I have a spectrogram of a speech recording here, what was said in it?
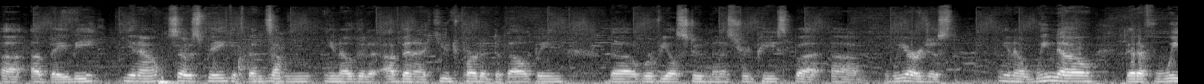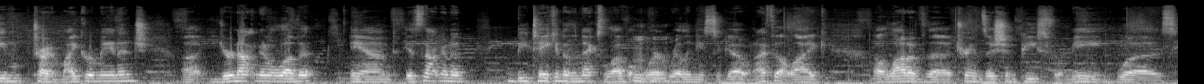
a, a baby, you know, so to speak. It's been something you know that I've been a huge part of developing the Reveal Student Ministry piece, but um, we are just you know we know that if we try to micromanage, uh, you're not going to love it, and it's not going to be taken to the next level where it really needs to go. And I felt like a lot of the transition piece for me was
